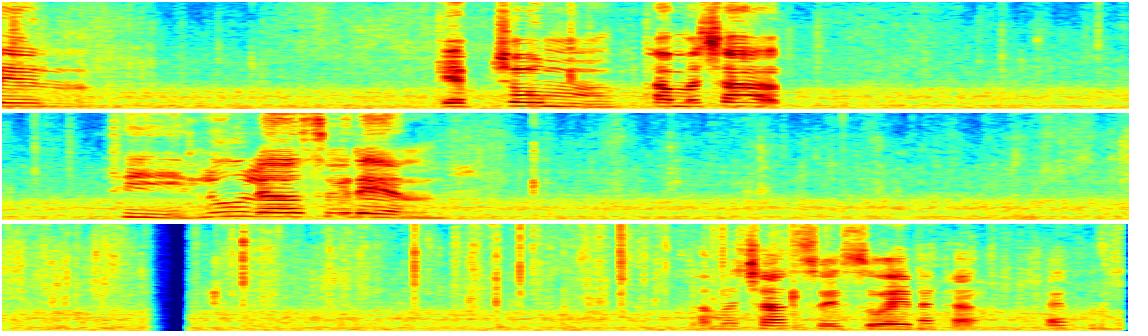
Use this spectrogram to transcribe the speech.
เดนเก็บชมธรรมชาติ ที่ลูเลสวีเดนธรรมชาติสวยๆ นะคะแป๊บนึง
